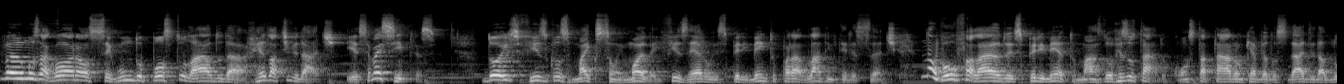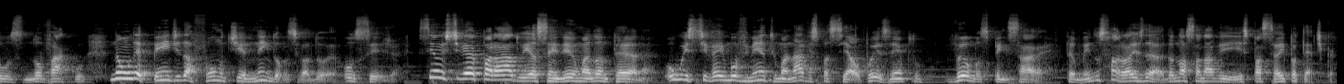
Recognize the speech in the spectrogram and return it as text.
Vamos agora ao segundo postulado da relatividade. Esse é mais simples. Dois físicos, Mikeson e Moyley, fizeram um experimento para lado interessante. Não vou falar do experimento, mas do resultado. Constataram que a velocidade da luz no vácuo não depende da fonte nem do observador. Ou seja, se eu estiver parado e acender uma lanterna, ou estiver em movimento em uma nave espacial, por exemplo, vamos pensar também nos faróis da, da nossa nave espacial hipotética.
